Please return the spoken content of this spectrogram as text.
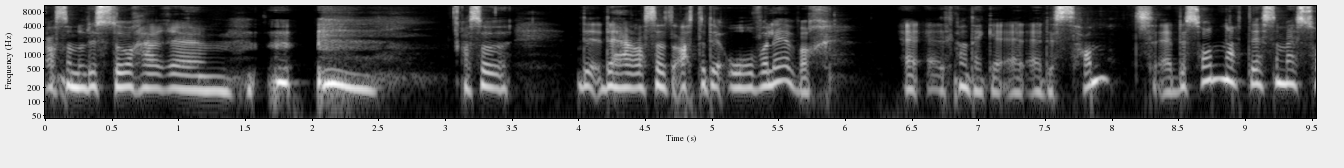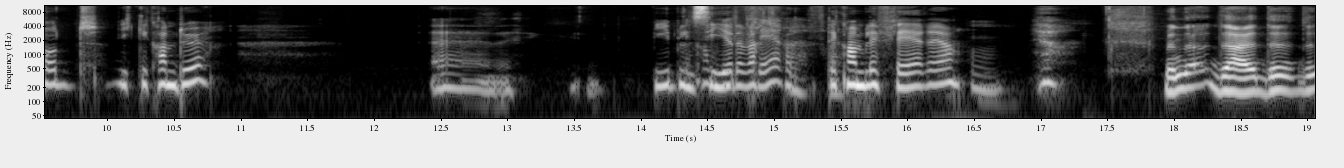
Altså, når det står her um, Altså, det, det her altså at det overlever. Jeg, jeg kan tenke, er, er det sant? Er det sånn at det som er sådd, ikke kan dø? Eh, Bibelen Det sier det i hvert fall. Det kan bli flere, ja. Men det, det, er, det, det,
